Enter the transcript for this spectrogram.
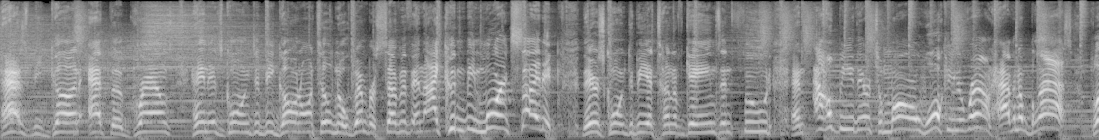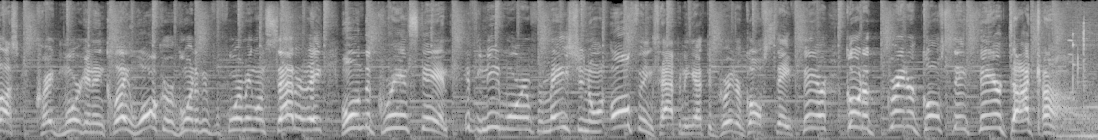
has begun at the grounds and it's going to be going on till November 7th and I couldn't be more excited. There's going to be a ton of games and food and I'll be there tomorrow walking around having a blast. Plus, Craig Morgan and Clay Walker are going to be performing on Saturday on the grandstand. If you need more information on all things happening at the Greater Gulf State Fair, go to greatergulfstatefair.com.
